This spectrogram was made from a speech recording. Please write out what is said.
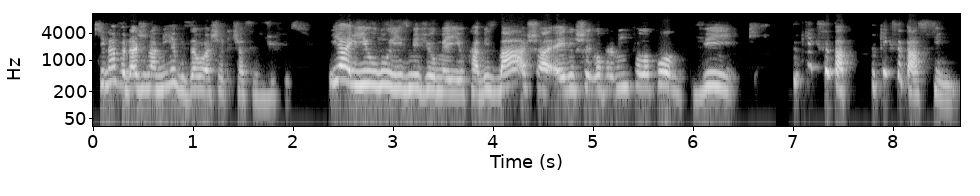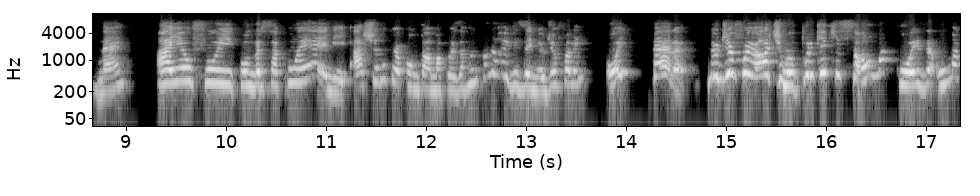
que na verdade, na minha visão, eu achei que tinha sido difícil. E aí o Luiz me viu meio cabisbaixa, ele chegou para mim e falou, pô, Vi, por que, que você tá, por que, que você tá assim, né? Aí eu fui conversar com ele, achando que eu ia contar uma coisa ruim. Quando eu revisei meu dia, eu falei, oi, pera, meu dia foi ótimo. Por que, que só uma coisa, uma,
